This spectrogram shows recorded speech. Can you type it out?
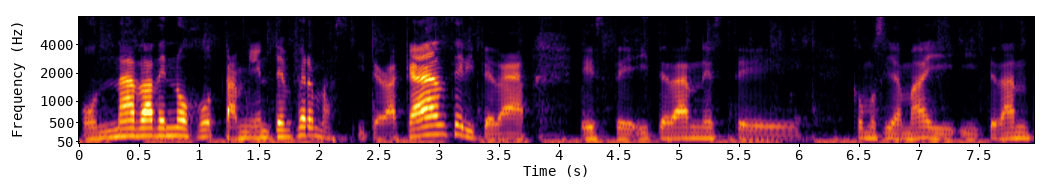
o nada de enojo, también te enfermas. Y te da cáncer y te dan, este, y te dan este. ¿Cómo se llama? Y, y te dan,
